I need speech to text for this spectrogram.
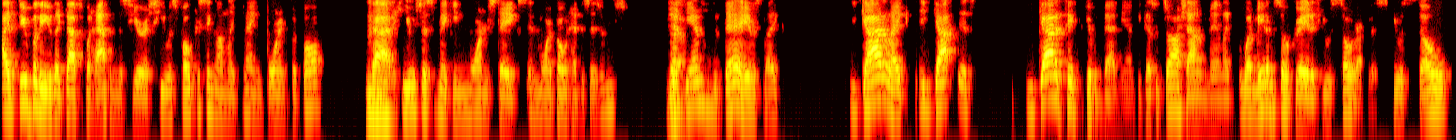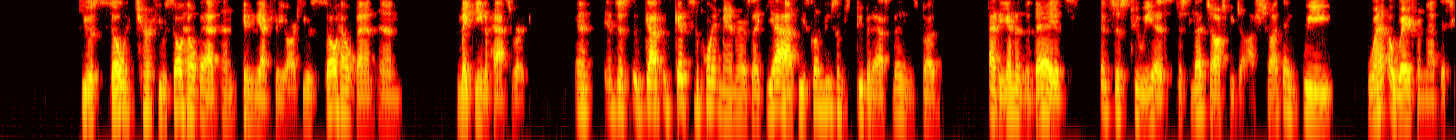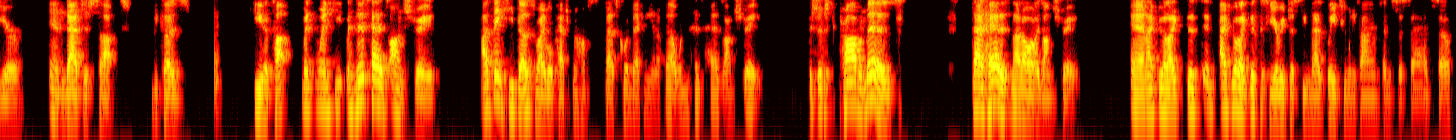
I do believe like that's what happened this year. Is he was focusing on like playing boring football Mhm. that he was just making more mistakes and more bonehead decisions. So Yeah. at the end of the day, it was like you gotta like you got it's you gotta take the good with the bad, man. Because with Josh Allen, man, like what made him so great is he was so reckless. He was so he was so he was so hell bent and getting the extra yard. He was so hell bent and making the pass work. And it just it got it gets to the point, man, where it's like, yeah, he's going to do some stupid ass things, but at the end of the day, it's it's just who he is. Just let Josh be Josh. So I think we went away from that this year, and that just sucked because he's a top when when he when his head's on straight. I think he does rival Patrick Mahomes' best quarterback in the NFL when his head's on straight. It's just the problem is that head is not always on straight. And I feel like this I feel like this year we've just seen that way too many times and it's just sad. So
